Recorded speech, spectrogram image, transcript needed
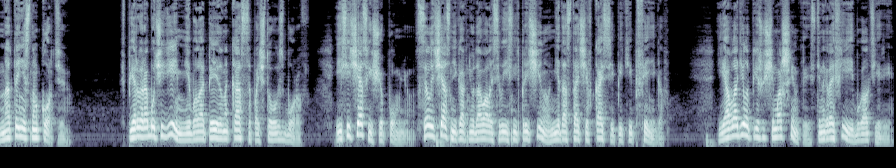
На теннисном корте. В первый рабочий день мне была передана касса почтовых сборов. И сейчас еще помню, целый час никак не удавалось выяснить причину недостачи в кассе пяти пфенигов. Я владела пишущей машинкой, стенографией и бухгалтерией.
